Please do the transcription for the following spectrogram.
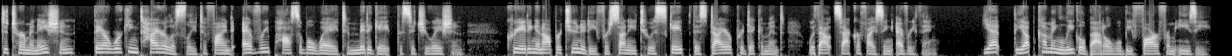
determination, they are working tirelessly to find every possible way to mitigate the situation, creating an opportunity for Sonny to escape this dire predicament without sacrificing everything. Yet, the upcoming legal battle will be far from easy.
